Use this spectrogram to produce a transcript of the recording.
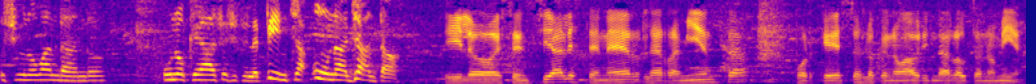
si uno va andando, ¿uno qué hace si se le pincha una llanta? Y lo esencial es tener la herramienta porque eso es lo que nos va a brindar la autonomía.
